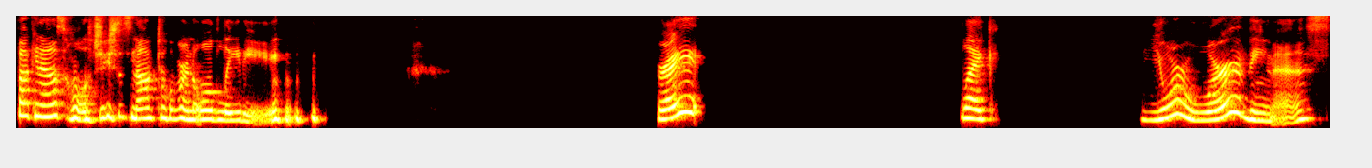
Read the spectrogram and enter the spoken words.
fucking asshole. She just knocked over an old lady. right? Like your worthiness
